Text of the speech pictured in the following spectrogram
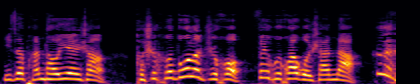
你在蟠桃宴上可是喝多了之后飞回花果山的。哼，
